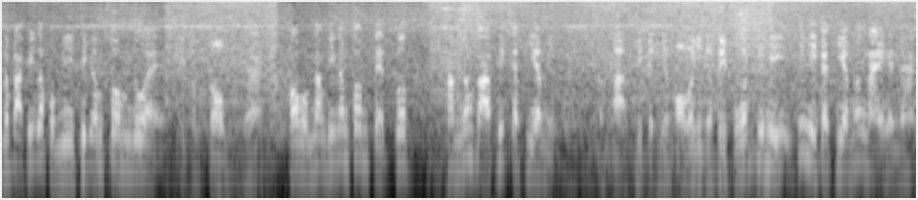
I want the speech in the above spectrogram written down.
น้ำปลาพริกแล้วผมมีพริกน้ำส้มด้วยพริกน้ำส้มนะฮะพอผมทำพริกน้ำส้มเสร็จปุ๊บทำน้ำปลาพริกกระเทียมอีกน้ำปลาพริกกระเทียมอ๋อว่ากินกับซีฟู้ด ที่มีที่มีกระเทียมข้างในเห็นไหมฮะ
